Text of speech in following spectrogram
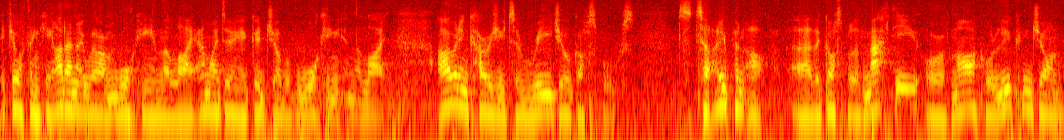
if you're thinking, I don't know whether I'm walking in the light, am I doing a good job of walking in the light? I would encourage you to read your Gospels, to, open up uh, the Gospel of Matthew or of Mark or Luke and John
